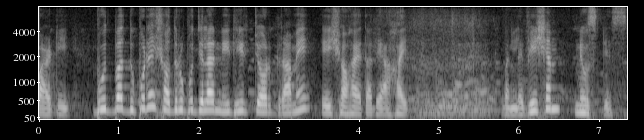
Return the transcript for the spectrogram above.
পার্টি। বুধবার দুপুরে সদর উপজেলার নিধির চর গ্রামে এই সহায়তা দেয়া হয়। Bangla Vision news desk.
